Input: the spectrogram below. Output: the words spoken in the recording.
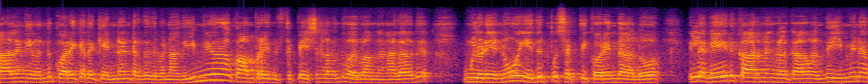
காலனி வந்து குறைக்கிறதுக்கு என்னன்றது இது பண்ணாது. இம்யூனோ காம்ப்ரமைஸ்ட் பேஷண்ட்டில் வந்து வருவாங்க. அதாவது உங்களுடைய நோய் எதிர்ப்பு சக்தி குறைந்தாலோ இல்லை வேறு காரணங்களுக்காக வந்து இம்யூனோ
